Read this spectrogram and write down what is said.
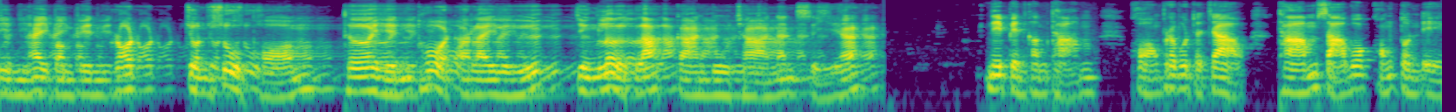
ดินให้บำเพ็ญพรตจนสู้ผอม เธอเห็นโทษอะไรหรือ จึงเลิกละการบูชานั้นเสีย นี่เป็นคำถามของพระพุทธเจ้าถามสาวกของตนเอง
